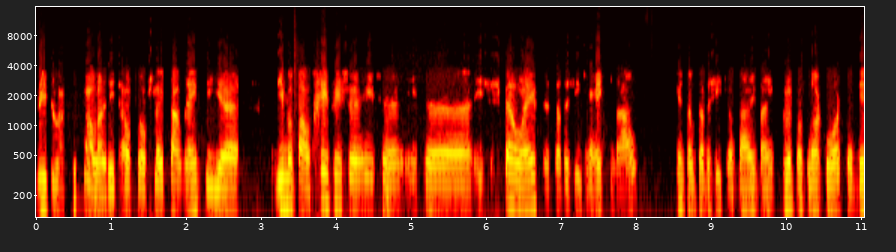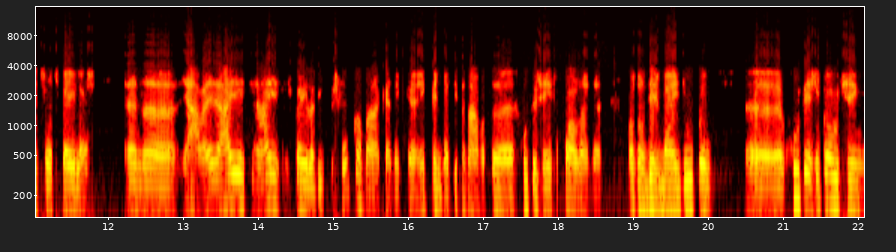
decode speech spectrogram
beter laat voetballen. Die het ook op sleeptouw neemt. Die, uh, die een bepaald gif in zijn in in spel heeft. En dat is iets waar ik van hou. Ik vind ook dat is iets wat bij, bij een club als NAC hoort. dit soort spelers. En ja, hij is, hij is een speler die het verschil kan maken. En ik, ik vind dat hij vanavond goed is ingevallen. En was nog dichtbij een doelpunt. goed in zijn coaching.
